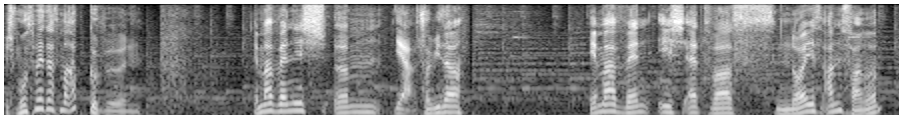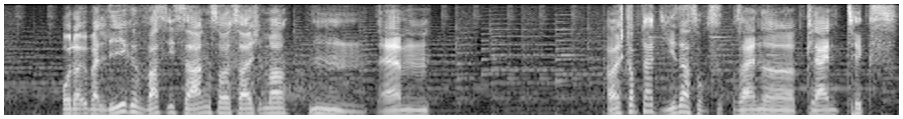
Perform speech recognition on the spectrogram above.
Ich muss mir das mal abgewöhnen. Immer wenn ich, ähm, ja, schon wieder... Immer wenn ich etwas Neues anfange oder überlege, was ich sagen soll, sage ich immer, hm, ähm... Aber ich glaube, da hat jeder so seine kleinen Ticks.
